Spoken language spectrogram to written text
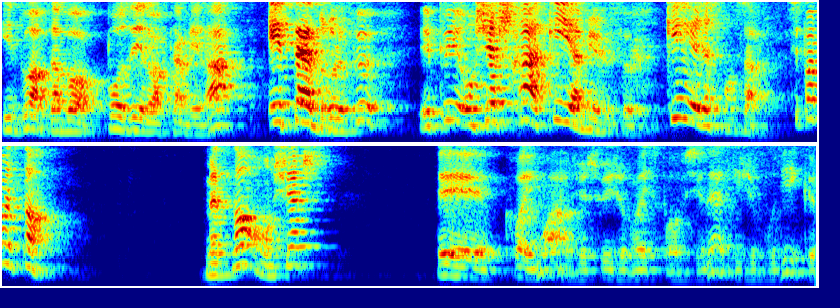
ils doivent d'abord poser leur caméra, éteindre le feu, et puis on cherchera qui a mis le feu, qui est responsable? C'est pas maintenant. Maintenant, on cherche, et croyez-moi, je suis journaliste professionnel, et je vous dis que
